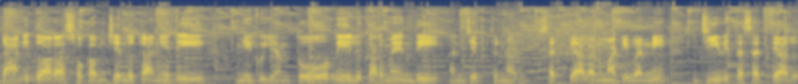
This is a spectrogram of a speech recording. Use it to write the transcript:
దాని ద్వారా సుఖం చెందుట అనేది నీకు ఎంతో మేలుకరమైంది అని చెప్తున్నాడు. సత్యాలు అనమాట ఇవన్నీ జీవిత సత్యాలు.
